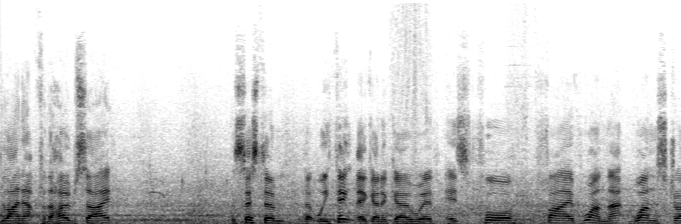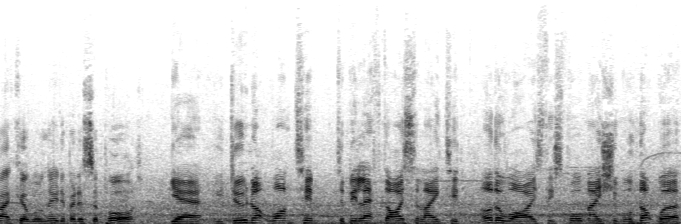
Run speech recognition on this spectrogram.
The lineup for the home side. The system that we think they're going to go with is 4-5-1. That one striker will need a bit of support. Yeah, you do not want him to be left isolated, otherwise this formation will not work.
